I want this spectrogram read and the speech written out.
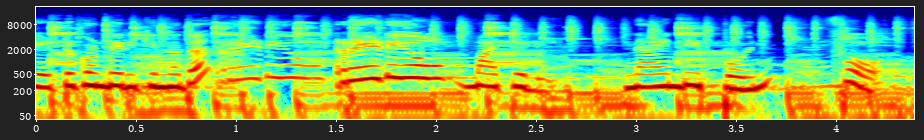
കേട്ടുകൊണ്ടിരിക്കുന്നത് radio. Radio Mattoli ninety point four.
